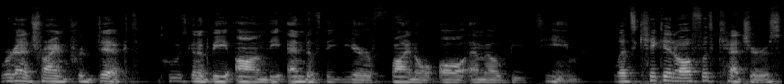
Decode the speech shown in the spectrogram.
we're going to try and predict who's going to be on the end of the year final All MLB team. Let's kick it off with catchers.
